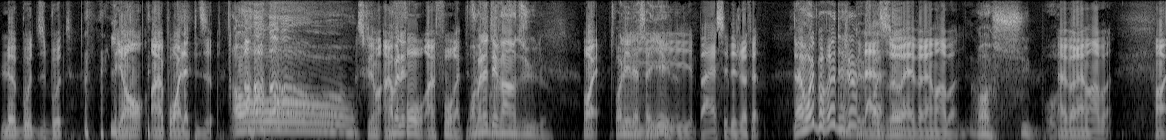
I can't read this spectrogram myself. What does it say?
le bout du bout, ils ont un poêle à pizza. Oh! Excusez-moi, un, Ah, mais four, un four à pizza. On va là, t'es vendu, là. Ouais. Tu vas aller l'essayer, Ben, c'est déjà fait. Ben ouais, pas vrai, déjà? La ZA est vraiment bonne. Oh, c'est beau. Elle est vraiment bonne. Ouais.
